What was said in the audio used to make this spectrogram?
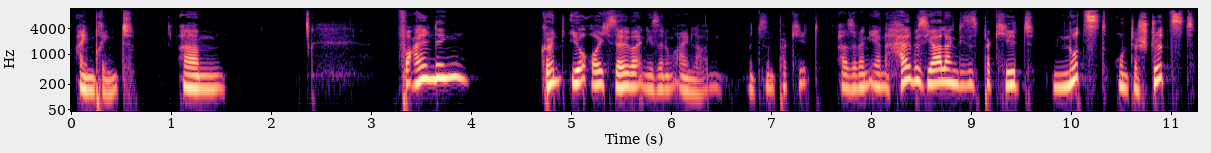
einbringt. Ähm, vor allen Dingen könnt ihr euch selber in die Sendung einladen mit diesem Paket. Also wenn ihr ein halbes Jahr lang dieses Paket nutzt, unterstützt,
